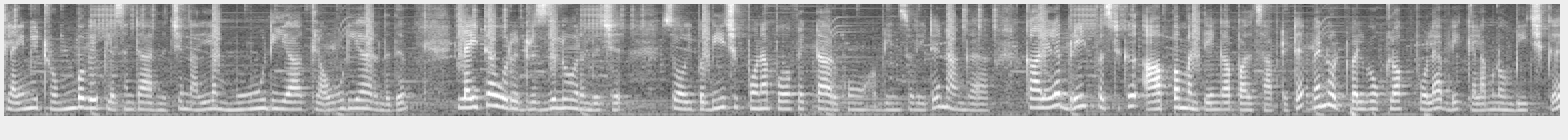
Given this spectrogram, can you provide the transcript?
கிளைமேட் ரொம்பவே ப்ளசண்ட்டாக இருந்துச்சு. நல்ல மூடியாக க்ளவுடியாக இருந்தது. லைட்டாக ஒரு ட்ரிஸ்ஸிலும் இருந்துச்சு. ஸோ இப்போ பீச்சுக்கு போனால் பர்ஃபெக்டாக இருக்கும் அப்படின்னு சொல்லிட்டு நாங்கள் காலையில் பிரேக்ஃபாஸ்ட்டுக்கு ஆப்பம் அண்ட் தேங்காய் பால் சாப்பிட்டுட்டு வென் ஒரு டுவெல் ஓ கிளாக் போல் அப்படியே கிளம்புனோம் பீச்சுக்கு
